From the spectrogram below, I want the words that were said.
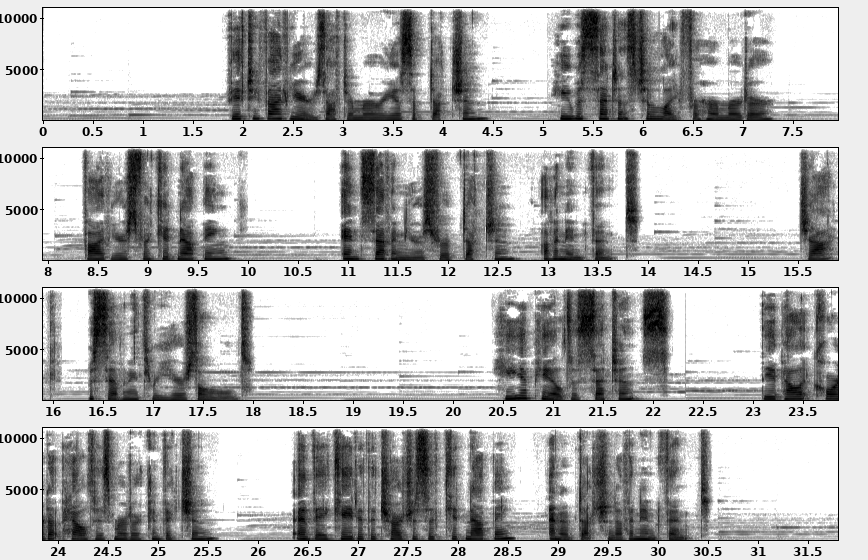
55 years after Maria's abduction, he was sentenced to life for her murder, five years for kidnapping, and seven years for abduction of an infant. Jack was 73 years old. He appealed his sentence. The appellate court upheld his murder conviction and vacated the charges of kidnapping and abduction of an infant.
